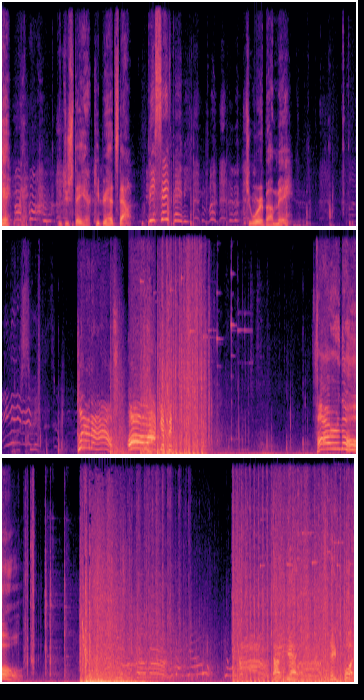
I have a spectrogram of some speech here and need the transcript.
Okay, okay. You two stay here. Keep your heads down. Be safe, baby. Don't you worry about me. Clear the house! All occupants! Fire in the hole! Not yet. Stay put.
